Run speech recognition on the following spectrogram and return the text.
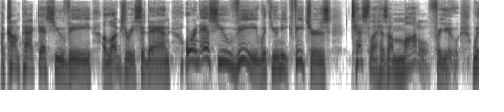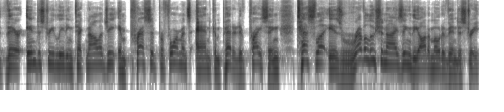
a compact SUV, a luxury sedan, or an SUV with unique features, Tesla has a model for you. With their industry leading technology, impressive performance, and competitive pricing, Tesla is revolutionizing the automotive industry.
